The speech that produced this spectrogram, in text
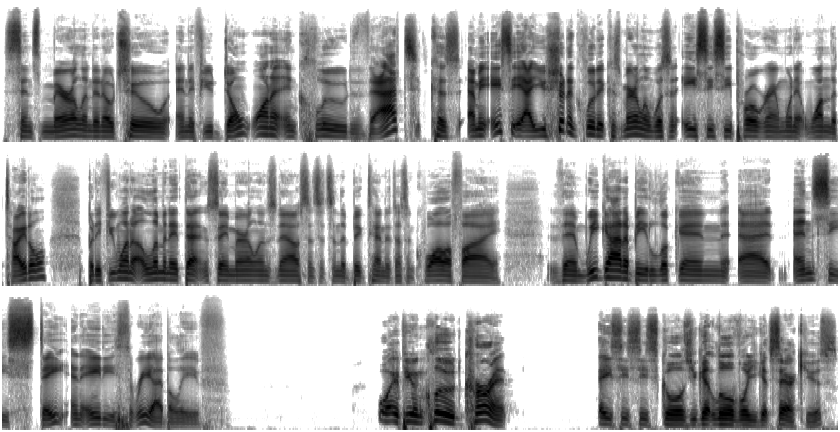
since Maryland in 02. And if you don't want to include that, because, I mean, ACI, you should include it because Maryland was an ACC program when it won the title. But if you want to eliminate that and say Maryland's now, since it's in the Big Ten, it doesn't qualify, then we got to be looking at NC State in 83, I believe. Well, if you include current ACC schools, you get Louisville, you get Syracuse.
